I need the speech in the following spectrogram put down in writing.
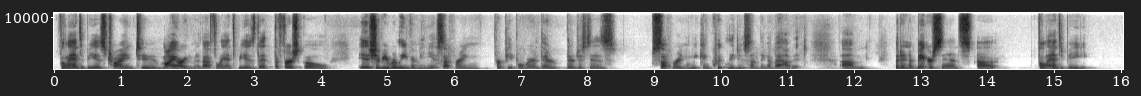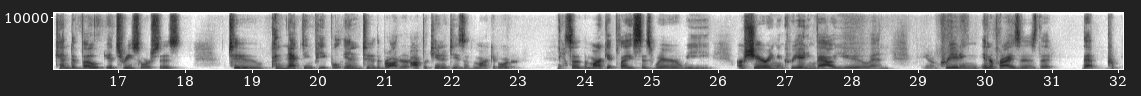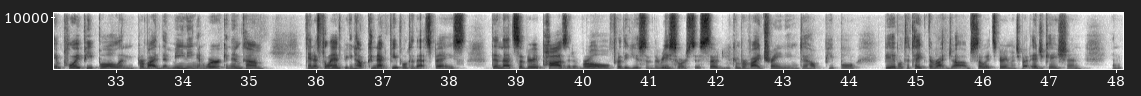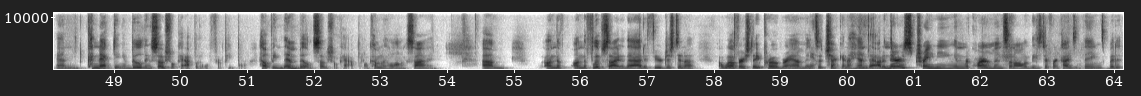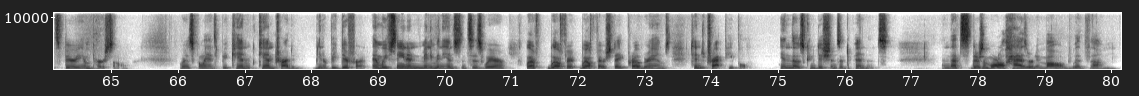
philanthropy is trying to. My argument about philanthropy is that the first goal it should be relieve immediate suffering for people where there there just is suffering and we can quickly do something about it. Um, but in a bigger sense, uh, philanthropy can devote its resources to connecting people into the broader opportunities of the market order. Yeah. So the marketplace is where we are sharing and creating value and you know creating enterprises that that pr- employ people and provide them meaning and work and income. And if philanthropy can help connect people to that space, then that's a very positive role for the use of the resources. So you can provide training to help people be able to take the right job. So it's very much about education and, and connecting and building social capital for people, helping them build social capital, coming alongside. Um, on the on the flip side of that, if you're just in a, a welfare state program, it's Yeah. a check and a handout, and there's training and requirements and all of these different kinds of things, but it's very impersonal. Whereas philanthropy can can try to you know be different, and we've seen in many many instances where welf- welfare welfare state programs tend to trap people in those conditions of dependence, and that's there's a moral hazard involved with um,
